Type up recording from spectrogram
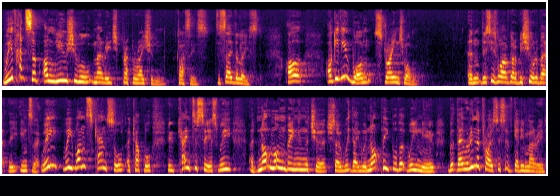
we've had some unusual marriage preparation classes to say the least. I'll, I'll give you one strange one. And this is why I've got to be sure about the internet. We, we once cancelled a couple who came to see us. We had not long been in the church, so we, they were not people that we knew, but they were in the process of getting married.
